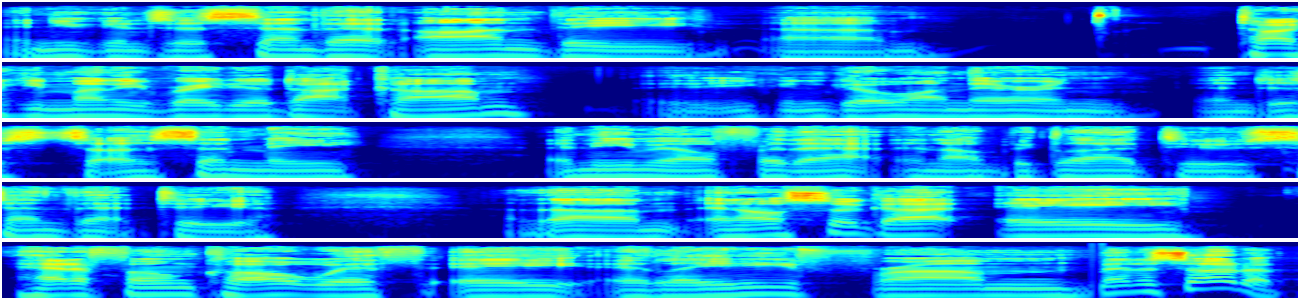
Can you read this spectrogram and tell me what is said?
and you can just send that on the um, talkingmoneyradio.com. You can go on there and, and just uh, send me an email for that, and I'll be glad to send that to you. Um, and also got a had a phone call with a, a lady from Minnesota.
